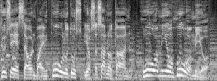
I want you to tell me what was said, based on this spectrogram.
Kyseessä on vain kuulutus, jossa sanotaan huomio, huomio.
